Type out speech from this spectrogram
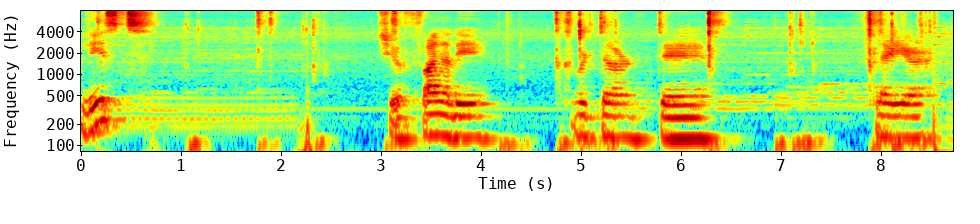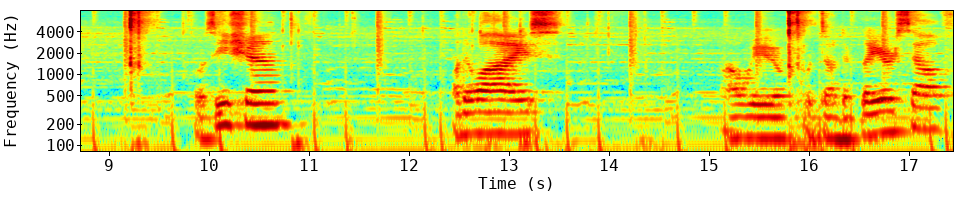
list to finally return the player position otherwise I will return the player self.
